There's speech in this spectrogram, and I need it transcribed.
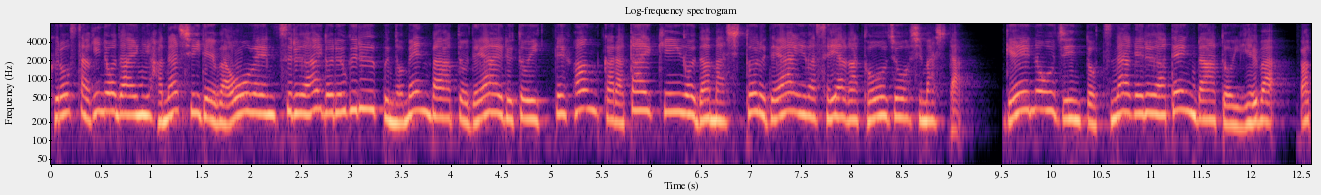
クロサギの第2話では応援するアイドルグループのメンバーと出会えると言ってファンから大金を騙し取る出会いはせやが登場しました。芸能人とつなげるアテンダーといえば、暴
